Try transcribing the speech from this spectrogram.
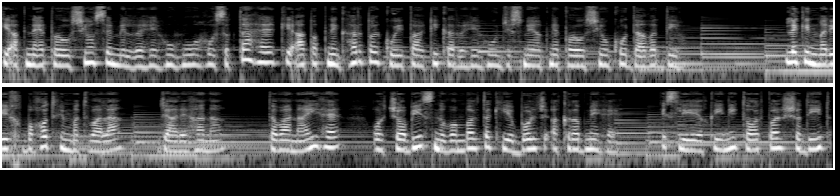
कि आप नए पड़ोसियों से मिल रहे हों हो, हो सकता है कि आप अपने घर पर कोई पार्टी कर रहे हों जिसमें अपने पड़ोसियों को दावत दी हो। लेकिन मरीख बहुत हिम्मत वाला जारहाना तवानाई है और 24 नवंबर तक ये बुर्ज अकरब में है। इसलिए यकीनी तौर पर शदीद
